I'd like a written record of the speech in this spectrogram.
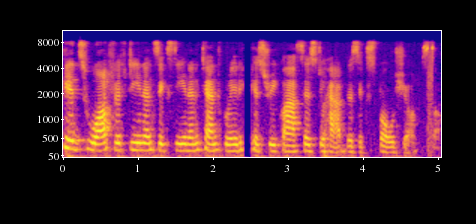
kids who are 15 and 16 and 10th grade history classes to have this exposure. So,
